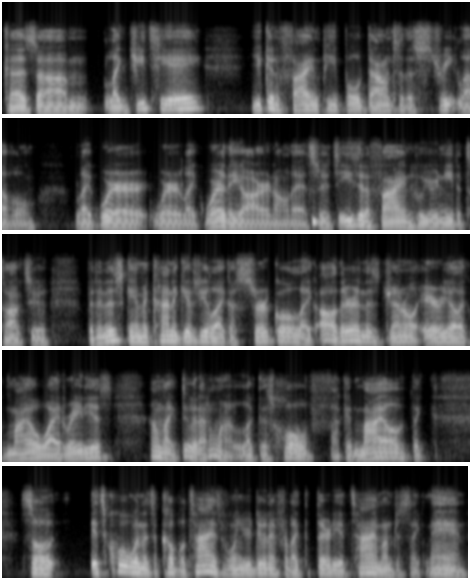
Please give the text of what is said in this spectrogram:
Cause um, like GTA, you can find people down to the street level like where where like where they are and all that. So it's easy to find who you need to talk to. But in this game, it kind of gives you like a circle, like oh they're in this general area, like mile wide radius. I'm like, dude, I don't want to look this whole fucking mile. Like, so it's cool when it's a couple times, but when you're doing it for like the thirtieth time, I'm just like, man,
